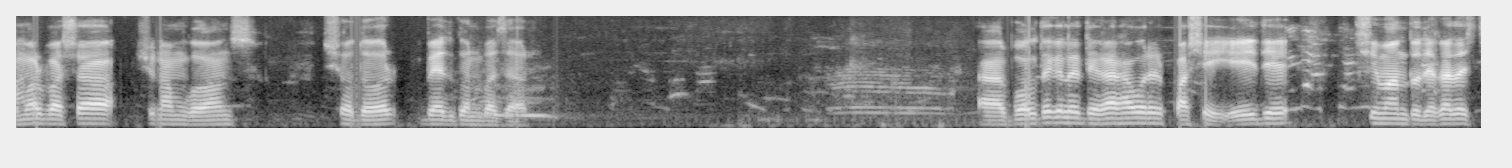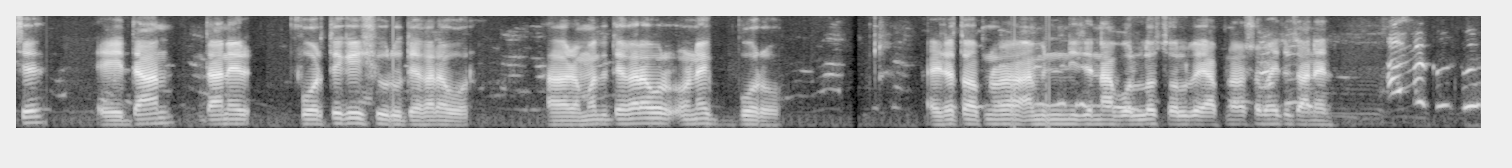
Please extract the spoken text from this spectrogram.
আমার বাসা সুনামগঞ্জ, সদর বেদগঞ্জ বাজার। আর বলতে গেলে দেখার হাওরের পাশেই, এই যে সীমান্ত দেখা যাচ্ছে, এই দান, দানের পর থেকেই শুরু দেখার হাওর। আর আমাদের দেখার হাওর অনেক বড়। এটা তো আপনারা, আমি নিজে না বললেও চলবে, আপনারা সবাই তো জানেন আমার কুকুর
